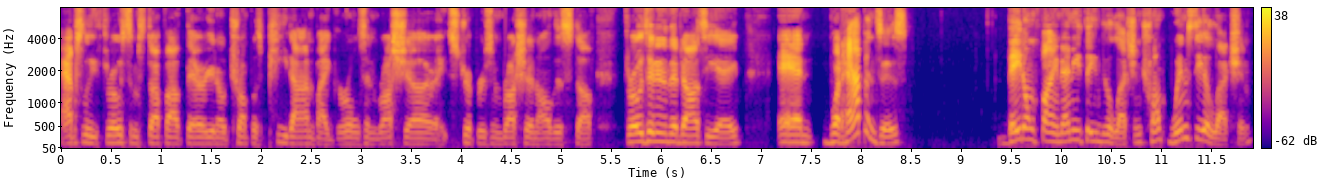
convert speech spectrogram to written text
absolutely throws some stuff out there. You know, Trump was peed on by girls in Russia, strippers in Russia, and all this stuff. Throws it into the dossier. And what happens is they don't find anything in the election. Trump wins the election,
